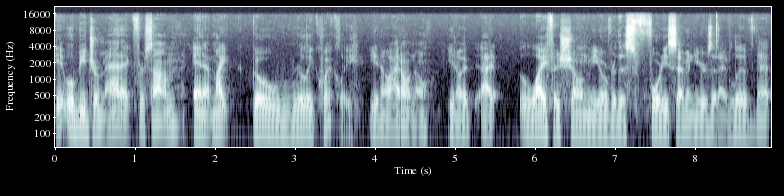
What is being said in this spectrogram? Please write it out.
it will be dramatic for some and it might go really quickly. You know, I don't know. You know, it, I, life has shown me over this 47 years that I've lived that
